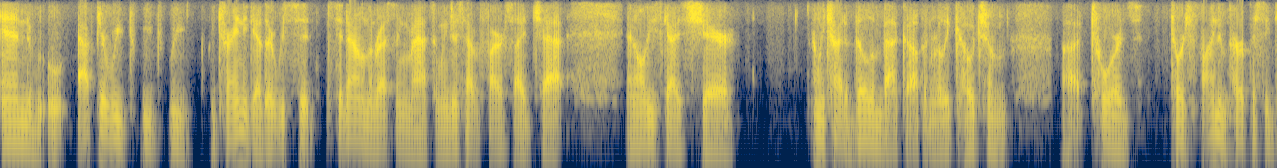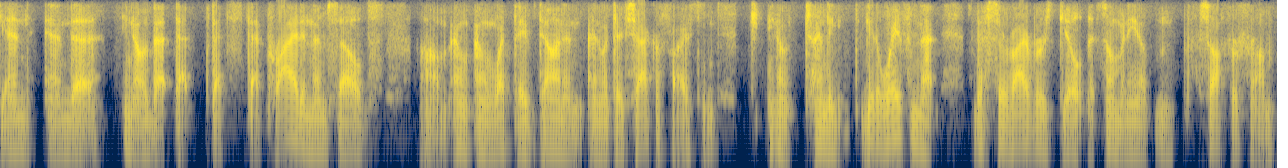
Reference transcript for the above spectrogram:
And after we we we, we train together, we sit sit down on the wrestling mats and we just have a fireside chat, and all these guys share, and we try to build them back up and really coach them uh, towards towards finding purpose again, and uh, you know that that that's that pride in themselves um, and, and what they've done and, and what they've sacrificed, and you know, trying to get away from that the survivor's guilt that so many of them suffer from,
